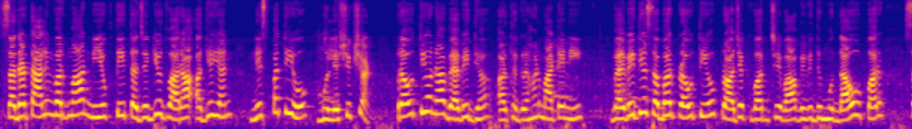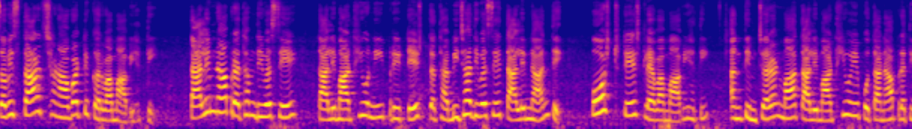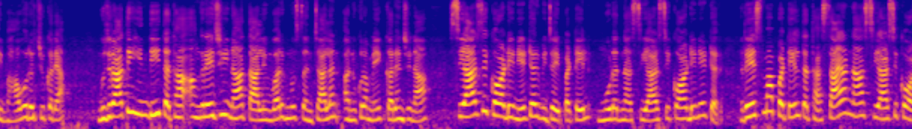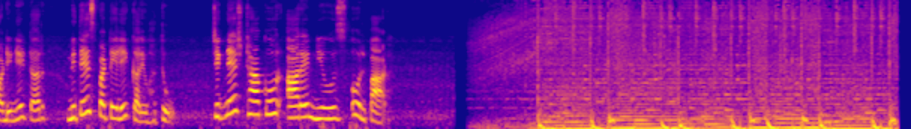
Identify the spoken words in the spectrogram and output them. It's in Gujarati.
સદર તાલીમ વર્ગમાં નિયુક્તિ તજજ્ઞો દ્વારા અધ્યયન નિષ્પત્તિઓ, મૂલ્ય શિક્ષણ પ્રવૃત્તિઓના વૈવિધ્ય અર્થગ્રહણ માટેની વૈવિધ્યસભર પ્રવૃત્તિઓ પ્રોજેક્ટ વર્ક જેવા વિવિધ મુદ્દાઓ પર સવિસ્તાર છણાવટ કરવામાં આવી હતી. તાલીમના પ્રથમ દિવસે તાલીમાર્થીઓની પ્રી ટેસ્ટ તથા બીજા દિવસે તાલીમના અંતે પોસ્ટ ટેસ્ટ લેવામાં આવી હતી. અંતિમ ચરણમાં તાલીમાર્થીઓએ પોતાના પ્રતિભાવો રજૂ કર્યા. ગુજરાતી, હિન્દી તથા અંગ્રેજીના તાલીમ વર્ગનું સંચાલન અનુક્રમે કરંજના સીઆરસી કોઓર્ડિનેટર વિજય પટેલ મૂળદના સીઆરસી કોઓર્ડિનેટર રેશમા પટેલ તથા સાયણના સીઆરસી કોઓર્ડિનેટર મિતેશ પટેલે કર્યું હતું. Jignesh Thakor, RN news, Olpad.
